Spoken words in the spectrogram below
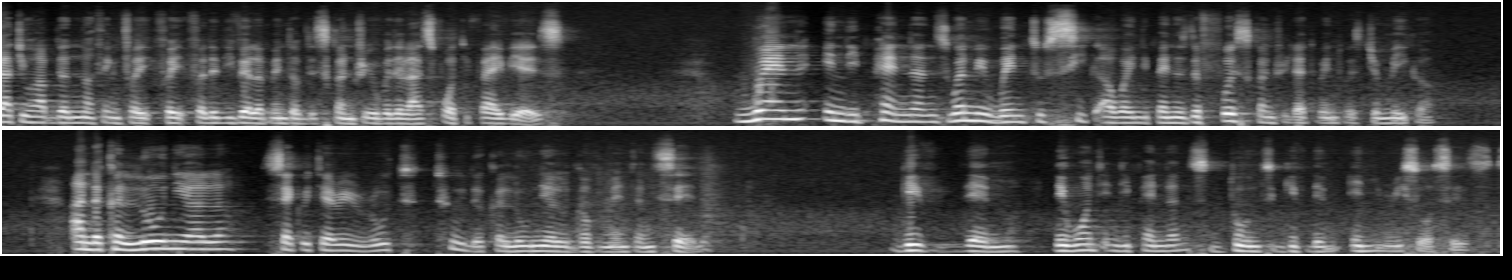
that you have done nothing for, for, for the development of this country over the last 45 years. When independence, when we went to seek our independence, the first country that went was Jamaica. And the colonial secretary wrote to the colonial government and said, give them, they want independence, don't give them any resources.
